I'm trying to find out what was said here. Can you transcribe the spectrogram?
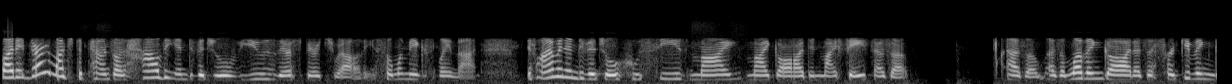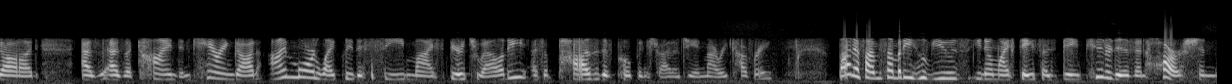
But it very much depends on how the individual views their spirituality. So let me explain that. If I'm an individual who sees my my God and my faith as a as a as a loving God, as a forgiving God, as as a kind and caring God, I'm more likely to see my spirituality as a positive coping strategy in my recovery. But if I'm somebody who views, you know, my faith as being punitive and harsh and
